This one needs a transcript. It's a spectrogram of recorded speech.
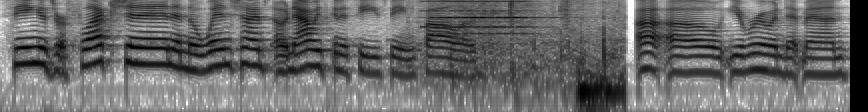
Seeing his reflection and the wind chimes. Oh, now he's going to see he's being followed. Uh-oh, you ruined it, man.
